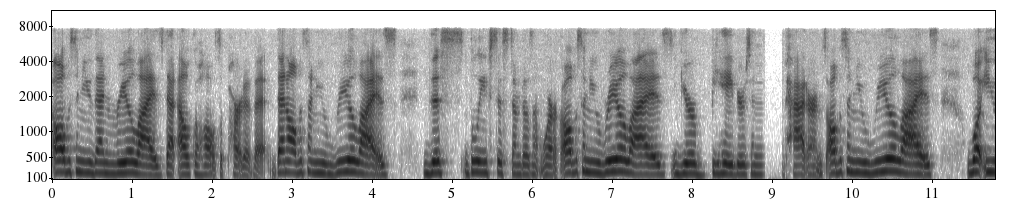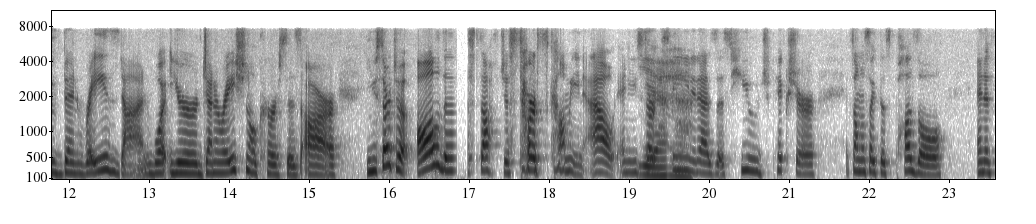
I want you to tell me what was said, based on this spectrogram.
all of a sudden you then realize that alcohol is a part of it. Then all of a sudden you realize this belief system doesn't work. All of a sudden you realize your behaviors and patterns. All of a sudden you realize what you've been raised on, what your generational curses are. You start to all of the stuff just starts coming out and you start yeah. seeing it as this huge picture. It's almost like this puzzle and it's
